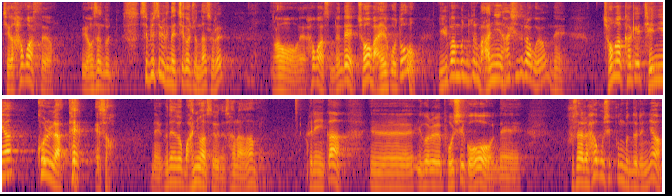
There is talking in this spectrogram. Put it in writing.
제가 하고 왔어요. 그 영상도 스비스비 근데 찍어줬나 저를? 어, 예, 하고 왔습니다. 근데 저 말고도 일반 분들 많이 하시더라고요. 네. 정확하게 제니아 콜라텍에서. 네. 근데도 많이 왔어요. 근데 사람. 그러니까 어, 이거를 보시고 네, 구사를 하고 싶은 분들은요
